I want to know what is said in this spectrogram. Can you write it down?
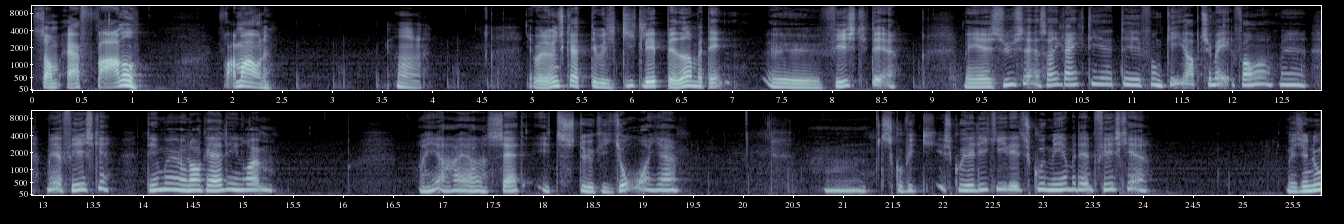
som er farmet. Fremragende. Hmm. Jeg ville ønske, at det ville gik lidt bedre med den øh, fisk der. Men jeg synes altså ikke rigtigt, at det fungerer optimalt for mig med, med at fiske. Det må jeg jo nok ærligt indrømme. Og her har jeg sat et stykke jord, ja. Hmm, skulle, vi, skulle jeg lige give det et skud mere med den fisk her? Hvis jeg nu...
